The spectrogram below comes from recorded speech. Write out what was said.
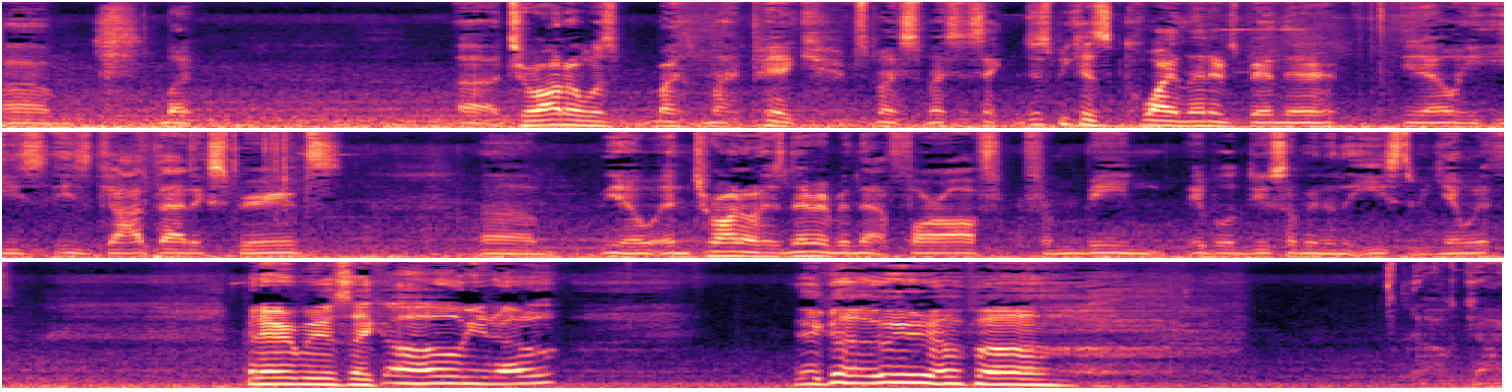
Um, but uh, Toronto was my, my pick. It's my, my second, just because Kawhi Leonard's been there. You know, he, he's he's got that experience. Um, you know, and Toronto has never been that far off from being able to do something in the East to begin with. But everybody was like, oh, you know, they got rid of. Uh, oh God,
